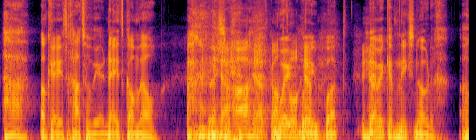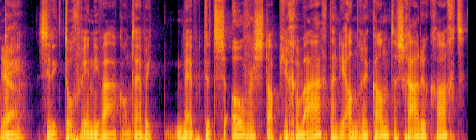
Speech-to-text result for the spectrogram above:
Ha, oké, okay, het gaat wel weer. Nee, het kan wel. ja, oh, ja, het kan wait, toch. Wait, ja. what? Ja. ik heb niks nodig. Oké, okay. ja. zit ik toch weer in die waakhond. Heb ik, heb ik het overstapje gewaagd naar die andere kant, de schaduwkracht.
